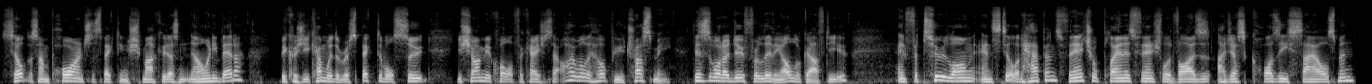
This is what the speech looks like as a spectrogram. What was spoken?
sell it to some poor, unsuspecting schmuck who doesn't know any better because you come with a respectable suit, you show them your qualifications, say, I will help you, trust me. This is what I do for a living, I'll look after you. And for too long, and still it happens, financial planners, financial advisors are just quasi salesmen.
